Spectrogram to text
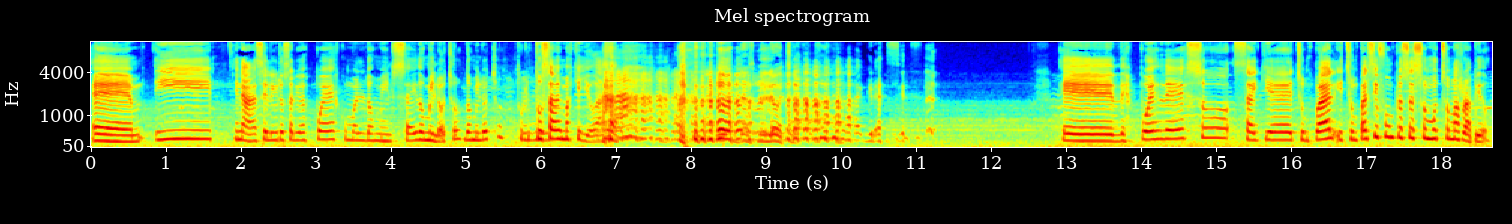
Eh, y, y, nada, ese libro salió después, como el 2006, 2008. 2008, tú, tú sabes más que yo. 2008. Gracias. Eh, después de eso saqué Chumpal y Chumpal sí fue un proceso mucho más rápido,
